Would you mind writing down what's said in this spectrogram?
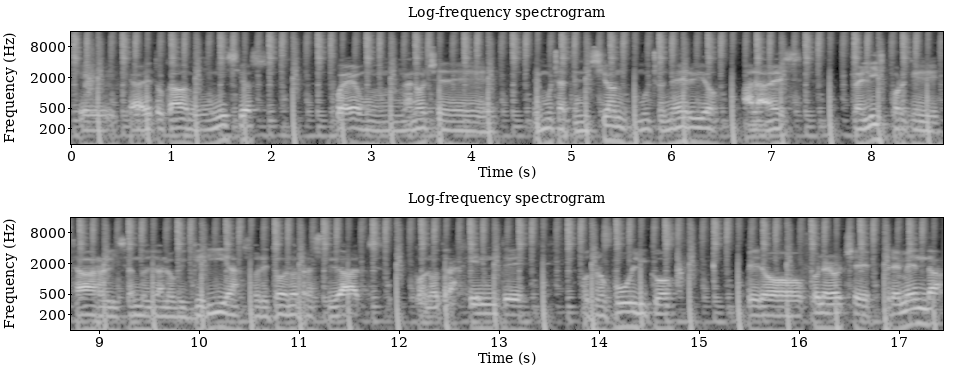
que, que, habré tocado en mis inicios. Fue una noche de, de mucha tensión, mucho nervio, a la vez feliz porque estaba realizando ya lo que quería, sobre todo en otra ciudad, con otra gente otro público, pero fue una noche tremenda,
